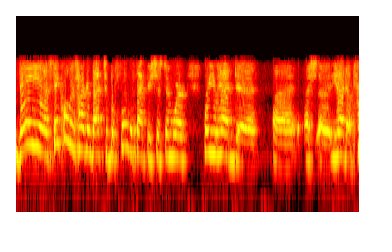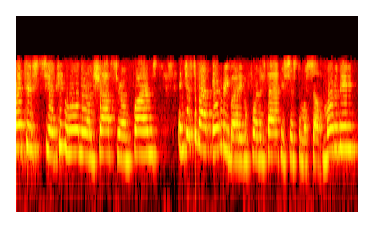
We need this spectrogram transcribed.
They uh, stakeholders harken back to before the factory system, where where you had uh, uh, uh, you had apprentices, you had people who owned their own shops, their own farms, and just about everybody before the factory system was self-motivated,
